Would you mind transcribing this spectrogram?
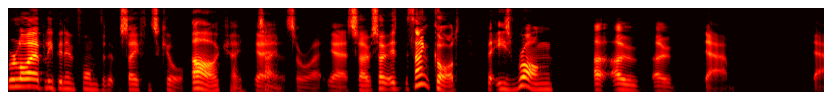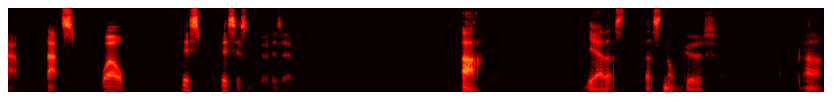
reliably been informed that it was safe and secure. Oh, okay. Yeah, Same. that's all right. Yeah, so so it, thank God that he's wrong. Uh, oh oh damn, damn. That's well, this this isn't good, is it? Ah, yeah, that's that's not good. Not. Ah.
